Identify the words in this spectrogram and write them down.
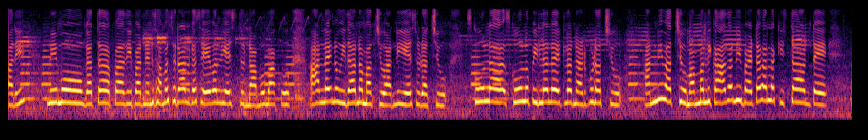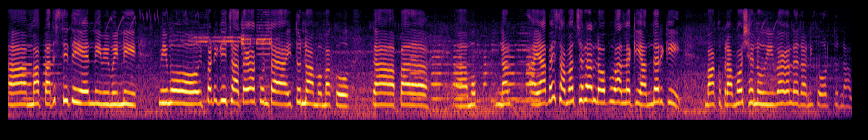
మరి? మేము గత పది పన్నెండు సంవత్సరాలుగా సేవలు చేస్తున్నాము. మాకు ఆన్లైన్ విధానం వచ్చు అన్నీ చేసుడొచ్చు. స్కూల్ స్కూల్ పిల్లలు ఎట్లా నడుపుడొచ్చు అన్నీ వచ్చు. మమ్మల్ని కాదని బయట వాళ్ళకి ఇస్తా అంటే మా పరిస్థితి ఏంది? మేము ఇన్ని మేము ఇప్పటికీ చేతగాకుండా అవుతున్నాము మాకు. ప- యాభై సంవత్సరాల లోపు వాళ్ళకి అందరికీ మాకు ప్రమోషన్ ఇవ్వగలరని కోరుతున్నాము.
